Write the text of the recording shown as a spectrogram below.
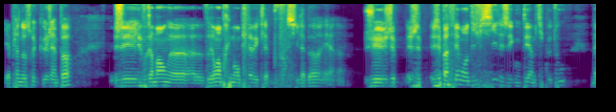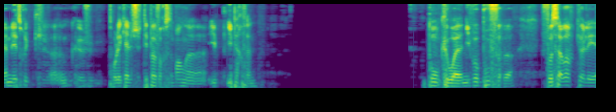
il y a plein de trucs que j'aime pas. J'ai vraiment, euh, vraiment pris mon pied avec la bouffe aussi là-bas. et, j'ai, pas fait mon difficile j'ai goûté un petit peu tout, même les trucs que je, pour lesquels j'étais pas forcément hy- hyper fan. Donc ouais, niveau bouffe, faut savoir que les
